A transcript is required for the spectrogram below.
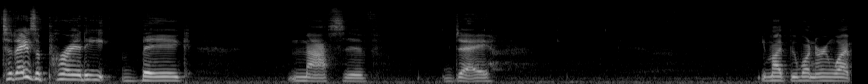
today's a pretty big, massive day. You might be wondering what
